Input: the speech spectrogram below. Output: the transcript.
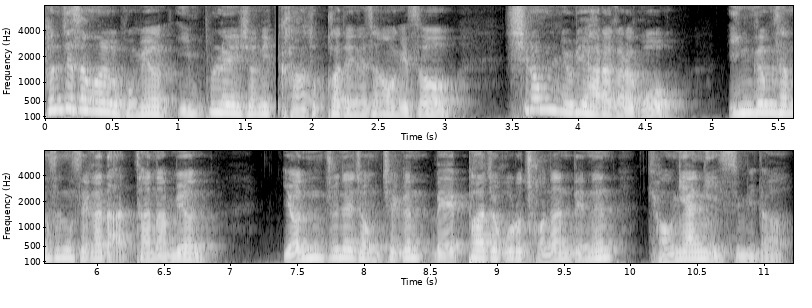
현재 상황을 보면 인플레이션이 가속화되는 상황에서 실업률이 하락을 하고 임금 상승세가 나타나면 연준의 정책은 매파적으로 전환되는 경향이 있습니다.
